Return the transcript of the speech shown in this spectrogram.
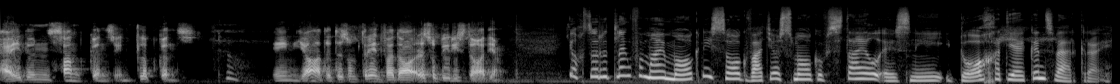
Hy doen sandkuns en klipkuns. Oh. En ja, dit is omtrent wat daar is op hierdie stadium. Ja, so dit klink vir my maak nie saak wat jou smaak of styl is nie, daar gaan jy 'n kunswerk kry.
